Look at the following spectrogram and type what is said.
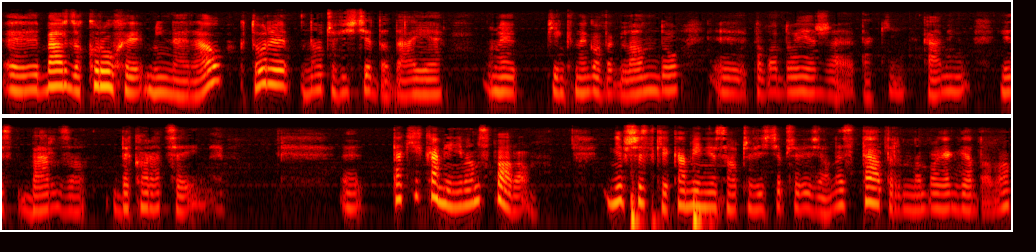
E, bardzo kruchy minerał, który no oczywiście dodaje e, pięknego wyglądu, powoduje, że taki kamień jest bardzo dekoracyjny. Takich kamieni mam sporo. Nie wszystkie kamienie są oczywiście przewiezione z Tatr, no bo jak wiadomo,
